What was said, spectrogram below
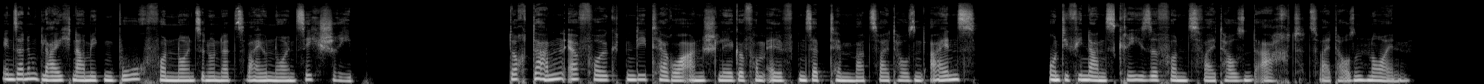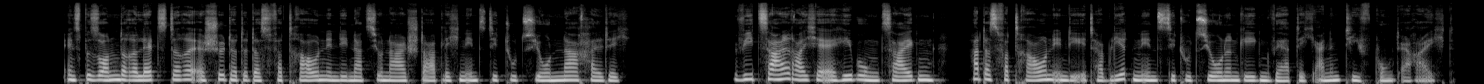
in seinem gleichnamigen Buch von 1992 schrieb. Doch dann erfolgten die Terroranschläge vom 11. September 2001 und die Finanzkrise von 2008-2009. Insbesondere letztere erschütterte das Vertrauen in die nationalstaatlichen Institutionen nachhaltig. Wie zahlreiche Erhebungen zeigen, hat das Vertrauen in die etablierten Institutionen gegenwärtig einen Tiefpunkt erreicht.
